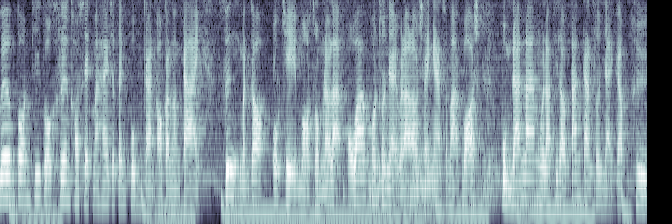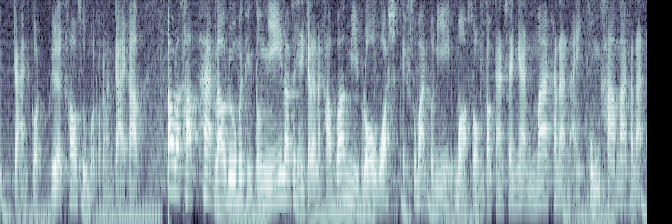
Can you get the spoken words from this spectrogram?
เริ่มต้นที่ตัวเครื่องเขาเซตมาให้จะเป็นปุ่มการออกกำลังกาย ซึ่งมันก็โอเคเหมาะสมแล้วล่ะ เพราะว่าคนส่วนใหญ่เวลาเราใช้งานสมาร์ทวอชปุ่มด้านล่างเวลาที่เราตั้งการส่วนใหญ่ก็คือการกดเพื่อเข้าสู่โหมดออกกำลังกายครับเอาละครับ หากเราดูมาถึงตรงนี้เราจะเห็นกันแล้วนะครับว่ามี Bro Watch X1 ตัวนี้เหมาะสมต่อการใช้งานมากขนาดไหน คุ้มค่ามากขนาดไหน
